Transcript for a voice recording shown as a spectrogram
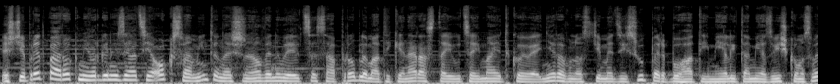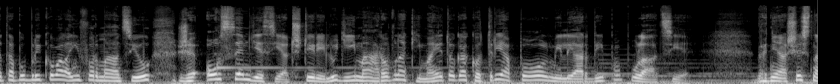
Ešte pred pár rokmi organizácia Oxfam International venujúca sa problematike narastajúcej majetkovej nerovnosti medzi superbohatými elitami a zvyškom sveta publikovala informáciu, že 84 ľudí má rovnaký majetok ako 3,5 miliardy populácie. Dňa 16.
